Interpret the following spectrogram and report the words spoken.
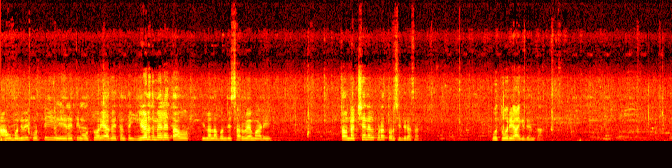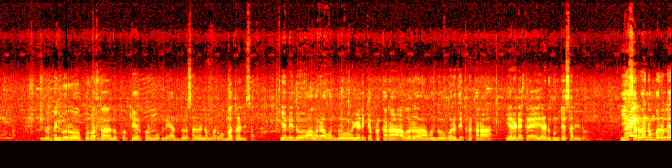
ನಾವು ಮನವಿ ಕೊಟ್ಟು ಈ ರೀತಿ ಒತ್ತುವರಿ ಆಗೈತೆ ಅಂತ ಹೇಳಿದ ಮೇಲೆ ತಾವು ಇಲ್ಲೆಲ್ಲ ಬಂದು ಸರ್ವೆ ಮಾಡಿ, ತಾವು ನಕ್ಷೆನಲ್ಲಿ ಕೂಡ ತೋರಿಸಿದ್ದೀರಾ ಸರ್? ಒತ್ತುವರಿ ಆಗಿದೆ ಅಂತ. ಇದು ಬೆಂಗಳೂರು ಪೂರ್ವ taluk K R Puram hobli Addur survey number ಒಂಬತ್ತರಲ್ಲಿ ಸರ್. ಏನಿದು ಅವರ ಒಂದು ಹೇಳಿಕೆ ಪ್ರಕಾರ ಅವರ ಒಂದು ವರದಿ ಪ್ರಕಾರ ಎರಡು ಎಕರೆ ಎರಡು ಗುಂಟೆ ಸರ್ ಇದು. ಈ ಸರ್ವೆ ನಂಬರಲ್ಲೇ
